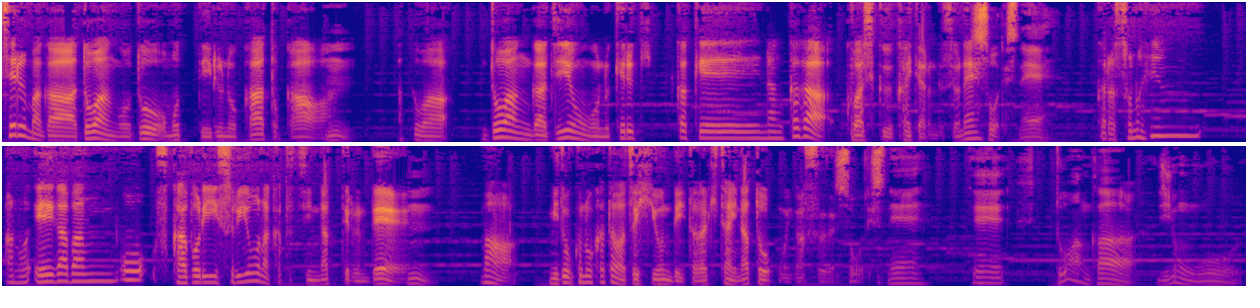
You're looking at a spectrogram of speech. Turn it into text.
セルマがドアンをどう思っているのかとか、うん。うん。あとは、ドアンがジオンを抜けるきっかけなんかが詳しく書いてあるんですよね。そうですね。だからその辺、あの、映画版を深掘りするような形になってるんで、うん。まあ、未読の方はぜひ読んでいただきたいなと思います。そうですね。で、ドアンがジオンを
